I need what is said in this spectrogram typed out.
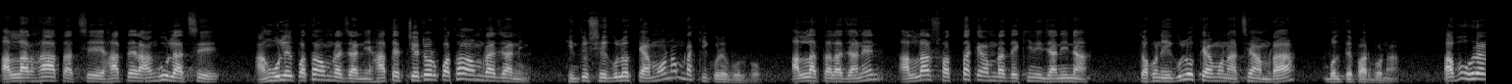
আল্লাহর হাত আছে, হাতের আঙ্গুল আছে। আঙ্গুলের কথাও আমরা জানি, হাতের চেটোর কথাও আমরা জানি। কিন্তু সেগুলো কেমন আমরা কি করে বলব? আল্লাহ তালা জানেন, আল্লাহর সত্তাকে আমরা দেখিনি, জানি না। তখন এগুলো কেমন আছে আমরা বলতে পারব না। আবু হুরাহ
